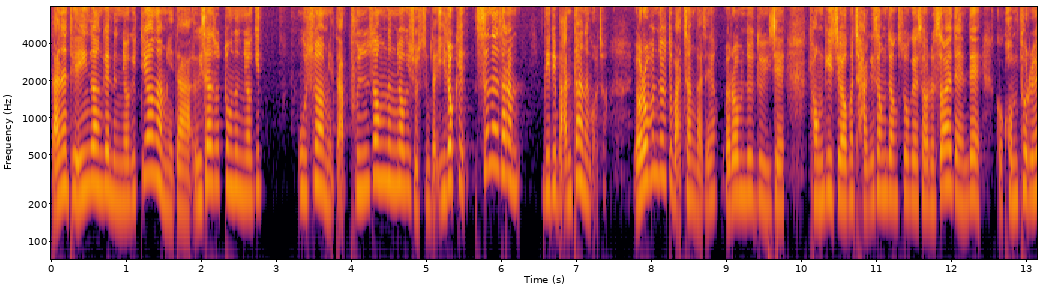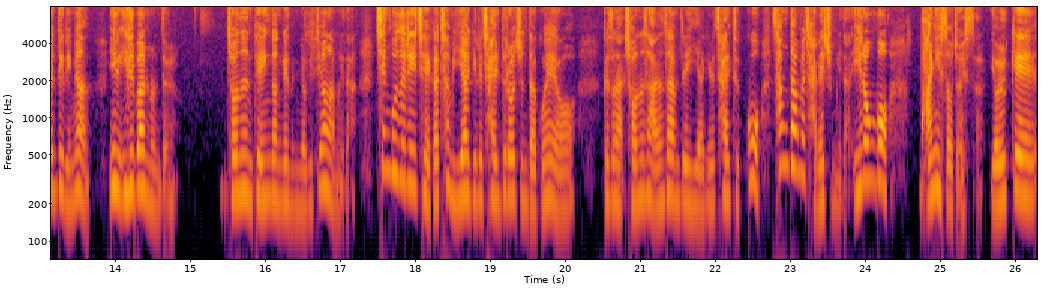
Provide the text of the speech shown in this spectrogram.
나는 대인관계 능력이 뛰어납니다. 의사소통 능력이 우수합니다. 분석 능력이 좋습니다. 이렇게 쓰는 사람 들이 많다는 거죠. 여러분들도 마찬가지예요. 여러분들도 이제 경기 지역은 자기 성장 속에서를 써야 되는데 그 검토를 해드리면 일- 일반론들 저는 대인관계 능력이 뛰어납니다. 친구들이 제가 참 이야기를 잘 들어준다고 해요. 그래서 나- 저는 아는 사람들의 이야기를 잘 듣고 상담을 잘 해줍니다. 이런 거 많이 써져 있어요. 10개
